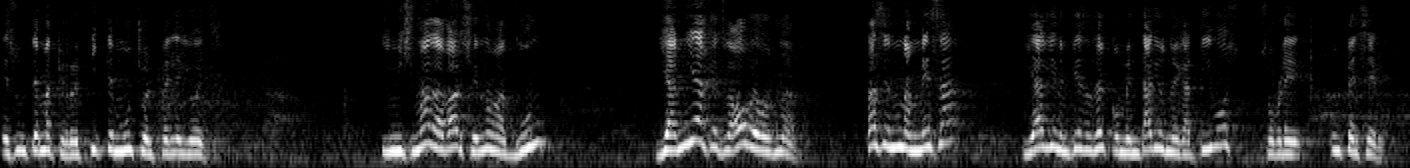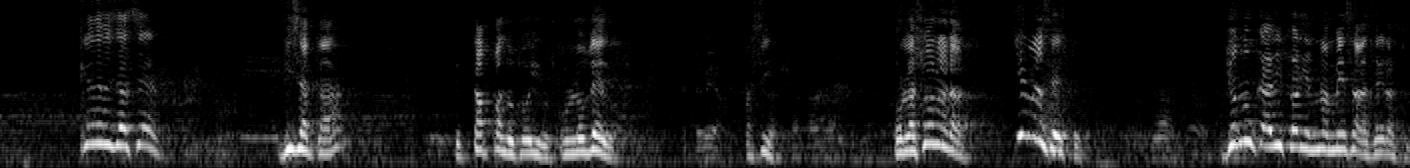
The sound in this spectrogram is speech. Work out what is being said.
es un tema que repite mucho el Pele Yoetz. Y Mishma Davar Sheno Hagun, Yaniach Etzvao Beoznav. Estás en una mesa y alguien empieza a hacer comentarios negativos sobre un tercero. ¿Qué debes de hacer? Dice acá, te tapas los oídos con los dedos. Así. Por la Shonara. ¿Quién hace esto? Yo nunca he visto a alguien en una mesa hacer así.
